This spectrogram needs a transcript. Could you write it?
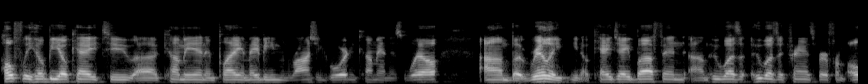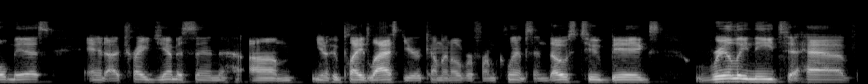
hopefully he'll be okay to uh, come in and play, and maybe even Ranji Gordon come in as well. Um, but really, you know, KJ Buffin, um, who was who was a transfer from Ole Miss, and uh, Trey Jemison, um, you know, who played last year coming over from Clemson. Those two bigs really need to have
